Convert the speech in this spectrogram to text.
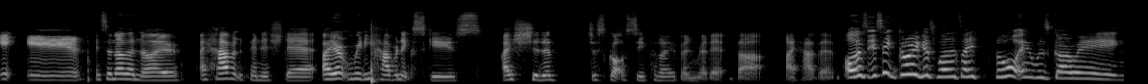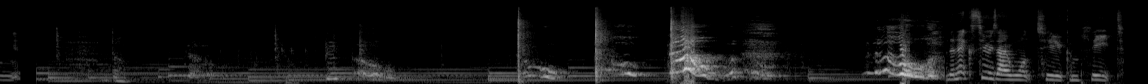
eh-eh. It's another no. I haven't finished it. I don't really have an excuse. I should have just got Supernova and read it, but I haven't. Oh, this isn't going as well as I thought it was going. No. No. No. No. No. The next series I want to complete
